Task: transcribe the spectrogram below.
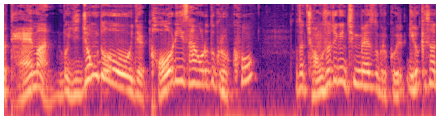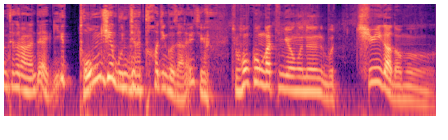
뭐 대만, 뭐 이 정도 이제 거리상으로도 그렇고 어떤 정서적인 측면에서도 그렇고 이렇게 선택을 하는데 이게 동시에 문제가 터진 거잖아요, 지금. 지금 홍콩 같은 경우는 뭐 치위가 너무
